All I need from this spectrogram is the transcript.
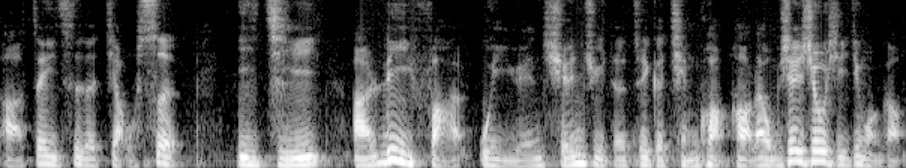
啊这一次的角色。以及啊立法委员选举的这个情况，好，来我们先休息进广告。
